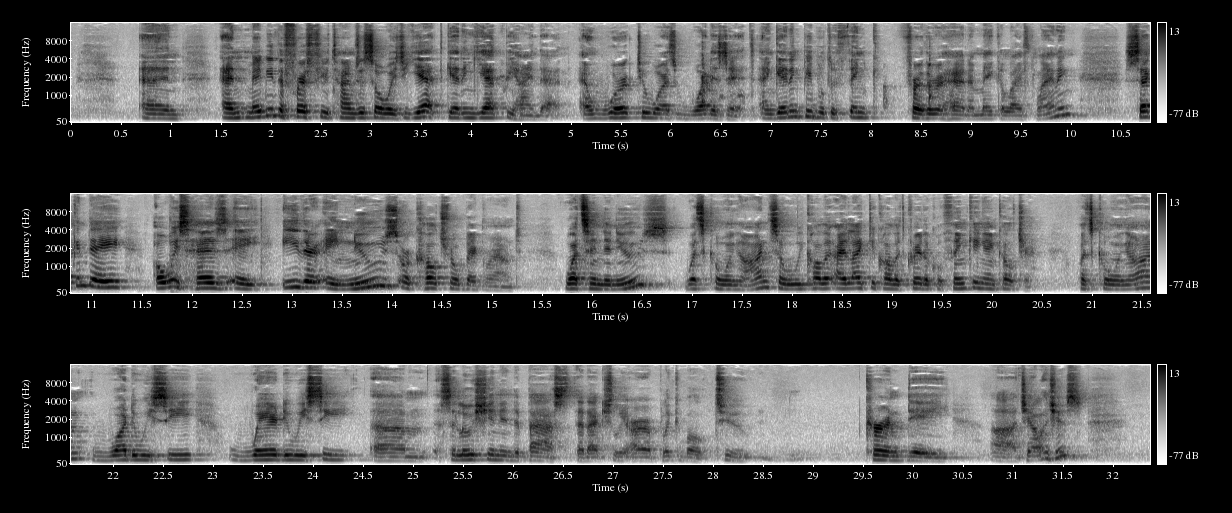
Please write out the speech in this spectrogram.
And, and maybe the first few times it's always yet, getting yet behind that and work towards what is it and getting people to think further ahead and make a life planning. Second day always has a either a news or cultural background what's in the news, what's going on. So we call it, I like to call it critical thinking and culture. What's going on? What do we see? Where do we see um, a solution in the past that actually are applicable to current day uh, challenges?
